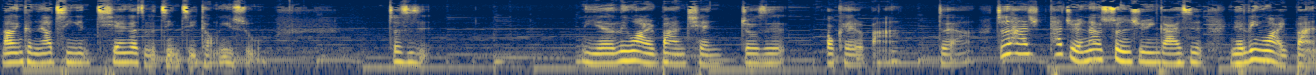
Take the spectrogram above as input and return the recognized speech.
然后你可能要签签个什么紧急同意书，就是你的另外一半签就是 OK 了吧？对啊，就是他他觉得那个顺序应该是你的另外一半。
